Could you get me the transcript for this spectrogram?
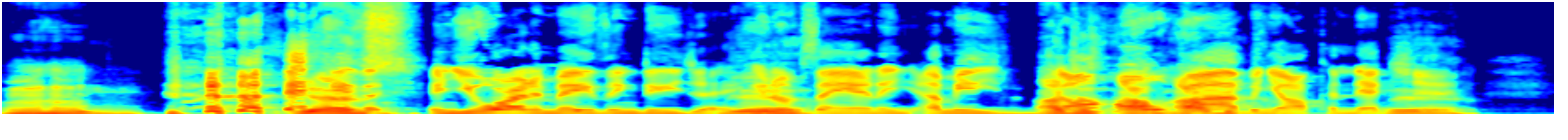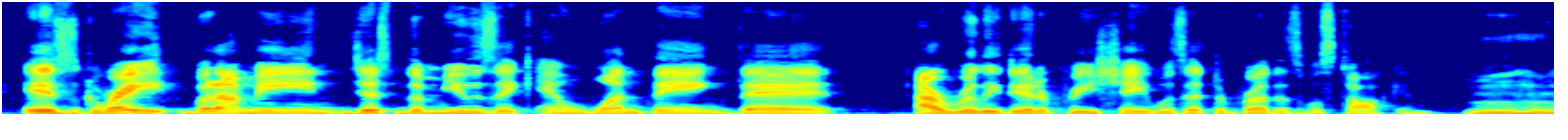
Mm-hmm. He's yes. a- and you are an amazing DJ. You know what I'm saying? And I mean, y'all I just- whole I'll- I'll vibe be- and y'all connection is great. But I mean, just the music. And one thing that I really did appreciate was that the brothers was talking. Mm-hmm.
